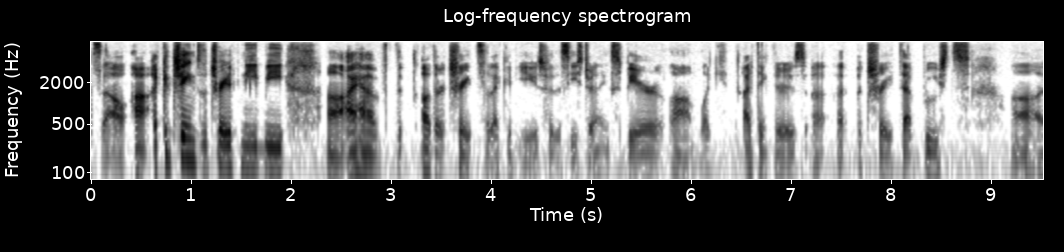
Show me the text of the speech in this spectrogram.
So uh, I could change the trait if need be. Uh, I have the other traits that I could use for the Sea Sterling Spear. Um, like I think there is a, a trait that boosts uh,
